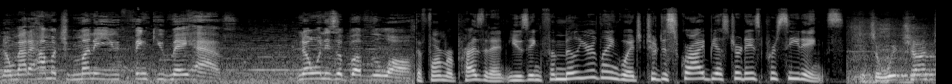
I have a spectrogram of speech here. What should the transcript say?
no matter how much money you think you may have, no one is above the law. The former president using familiar language to describe yesterday's proceedings. It's a witch hunt.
